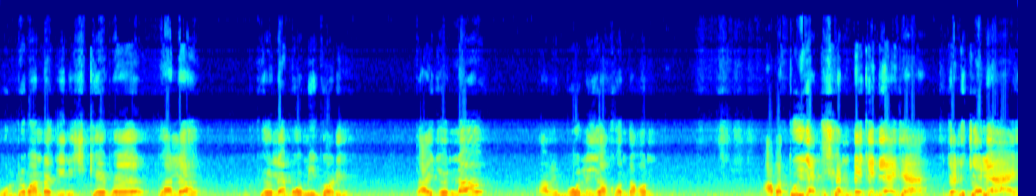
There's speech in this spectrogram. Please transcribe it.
উল্টো পাল্টা জিনিস খেয়ে ফেলে ফেলে বমি করে। তাই জন্য আমি বলি যখন, তখন, আবার তুই যাচ্ছিস কেন? ডেকে নিয়ে আয় যা। জানি চলে আয়।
